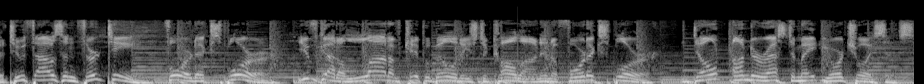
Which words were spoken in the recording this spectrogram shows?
The 2013 Ford Explorer. You've got a lot of capabilities to call on in a Ford Explorer. Don't underestimate your choices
